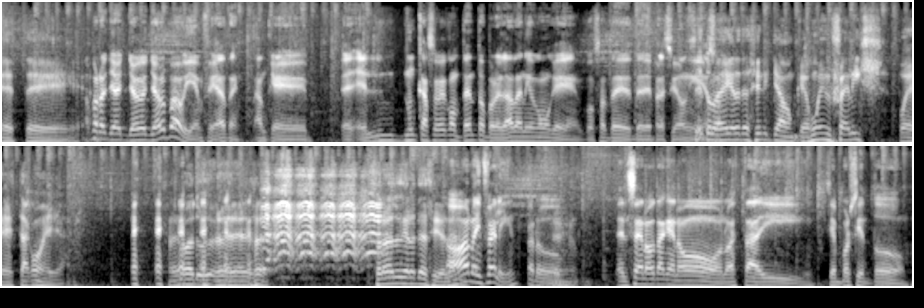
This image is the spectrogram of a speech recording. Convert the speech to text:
Este, No, pero yo, yo, yo lo veo bien, fíjate. Aunque él, él nunca se ve contento, pero él ha tenido como que cosas de, de depresión y Sí, tú eso. lo que quieres decir que aunque es un infeliz, pues está con ella. Eso es lo que tú, quieres decir, No, ¿no? no infeliz, pero él se nota que no, no está ahí 100%. O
